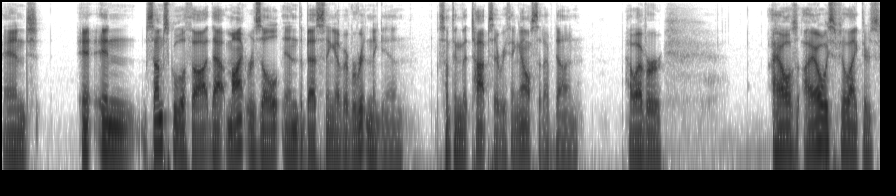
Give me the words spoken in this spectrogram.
and in, some school of thought, that might result in the best thing I've ever written again, something that tops everything else that I've done. However, I also I always feel like there's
